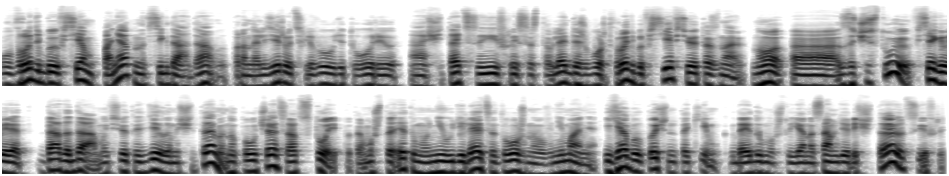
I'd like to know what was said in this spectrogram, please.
Вроде бы всем понятно всегда, да, проанализировать целевую аудиторию, а, считать цифры, составлять дэшборд. Вроде бы все все это знают. Но э, зачастую все говорят, да-да-да, мы все это делаем и считаем, но получается отстой, потому что этому не уделяется должного внимания. И я был точно таким, когда я думал, что я на самом деле считаю цифры,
